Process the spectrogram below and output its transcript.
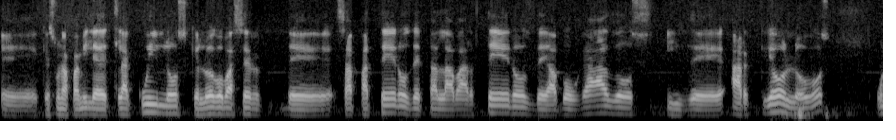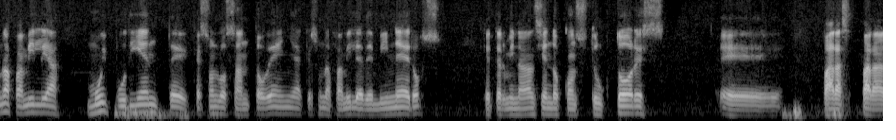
que es una familia de tlacuilos, que luego va a ser de zapateros, de talabarteros, de abogados y de arqueólogos. Una familia muy pudiente, que son los Santoveña, que es una familia de mineros, que terminarán siendo constructores eh, para, para,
